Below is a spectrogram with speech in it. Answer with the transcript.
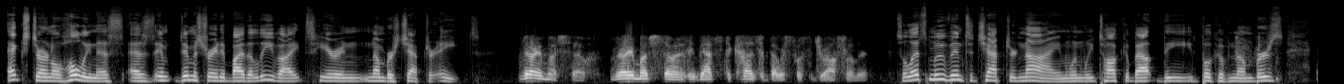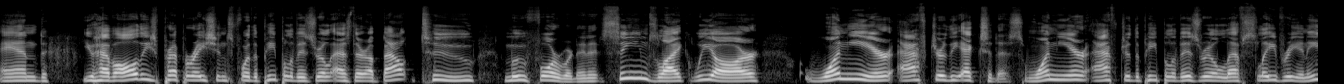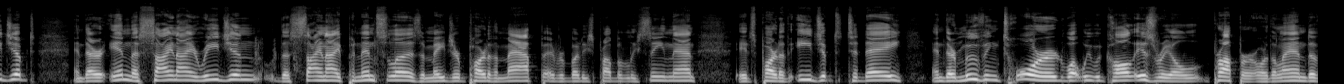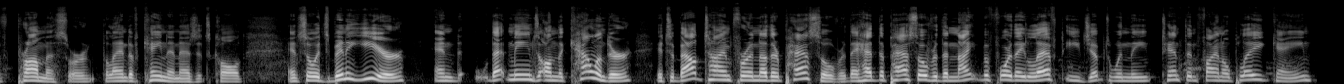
external holiness as demonstrated by the Levites here in Numbers chapter 8. Very much so. Very much so. And I think that's the concept that we're supposed to draw from it. So let's move into chapter 9 when we talk about the book of Numbers. And you have all these preparations for the people of Israel as they're about to move forward. And it seems like we are one year after the Exodus, one year after the people of Israel left slavery in Egypt, and they're in the Sinai region. The Sinai Peninsula is a major part of the map. Everybody's probably seen that. It's part of Egypt today, and they're moving toward what we would call Israel proper, or the land of promise, or the land of Canaan, as it's called. And so it's been a year and that means on the calendar, it's about time for another Passover. They had the Passover the night before they left Egypt when the 10th and final plague came.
